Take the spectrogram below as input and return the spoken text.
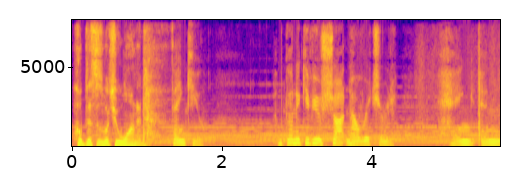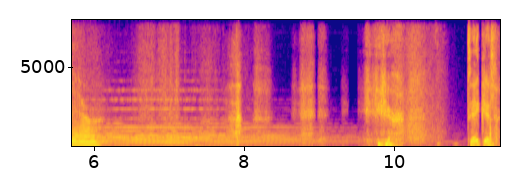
Hope this is what you wanted. Thank you. I'm gonna give you a shot now, Richard. Hang in there. Here. Take it.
